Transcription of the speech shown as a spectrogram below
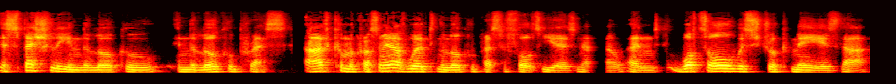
especially in the local in the local press, I've come across. I mean, I've worked in the local press for forty years now, and what's always struck me is that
